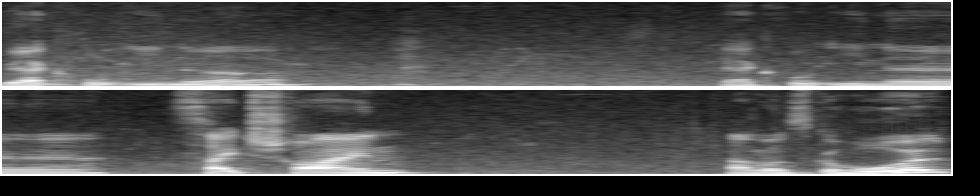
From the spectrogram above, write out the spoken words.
Bergruine. Bergruine. Zeitschrein. Haben wir uns geholt.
